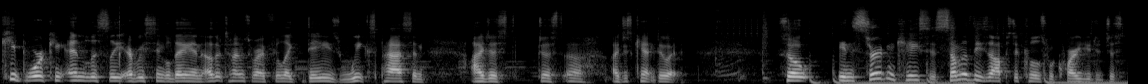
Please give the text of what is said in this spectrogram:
keep working endlessly every single day, and other times where I feel like days, weeks pass, and I just, just, uh, I just can't do it. So, in certain cases, some of these obstacles require you to just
